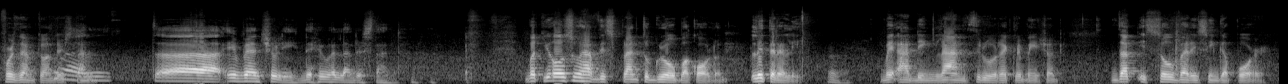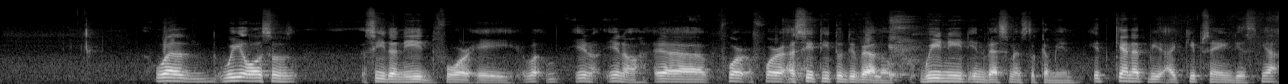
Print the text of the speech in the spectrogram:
for them to understand. Well, uh, eventually, they will understand. but you also have this plan to grow Bacolod, literally, hmm. by adding land through reclamation. That is so very Singapore. Well, we also see the need for a you know you know uh, for for a city to develop we need investments to come in. It cannot be i keep saying this yeah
